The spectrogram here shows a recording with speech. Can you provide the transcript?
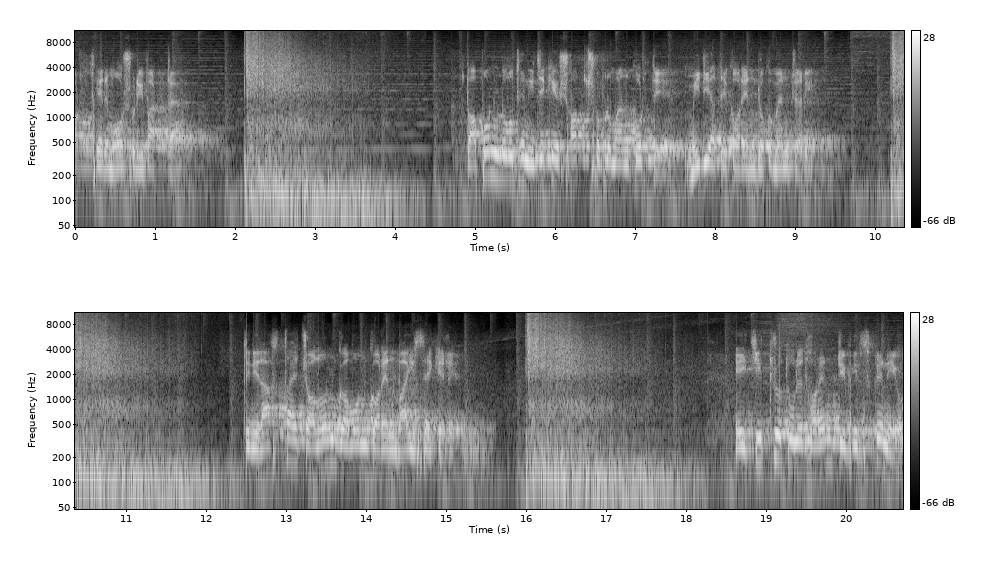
অর্থের মৌসুরি পাট্টা। তপন লোধে নিজেকে স্বচ্ছ প্রমাণ করতে মিডিয়াতে করেন ডকুমেন্টারি। তিনি রাস্তায় চলন গমন করেন বাইসাইকেলে। এই চিত্র তুলে ধরেন টিভির স্ক্রিনেও।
